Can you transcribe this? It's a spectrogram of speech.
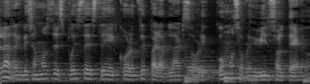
Hola, regresamos después de este corte para hablar sobre cómo sobrevivir soltero,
